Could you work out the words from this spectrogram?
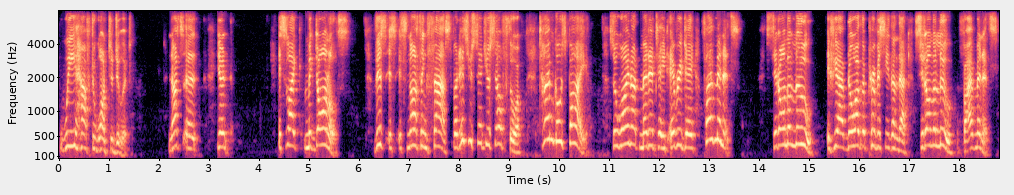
We have to want to do it. Not uh, you know, it's like McDonald's. This is it's nothing fast, but as you said yourself, Thor, time goes by. So why not meditate every day, five minutes? Sit on the loo. If you have no other privacy than that, sit on the loo five minutes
